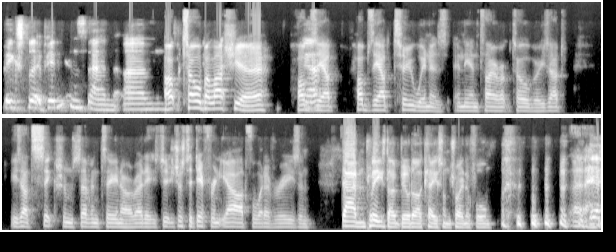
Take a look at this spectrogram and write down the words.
big split opinions then. Um, October last year, Hobbsy yeah. had Hobbsy had two winners in the entire October. He's had he's had six from seventeen already. It's just a different yard for whatever reason. Dan, please don't build our case on trainer form. uh,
